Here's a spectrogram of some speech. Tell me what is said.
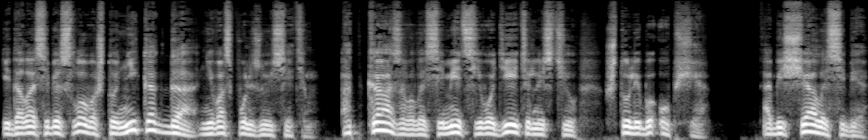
и дала себе слово, что никогда не воспользуюсь этим. Отказывалась иметь с его деятельностью что-либо общее. Обещала себе,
